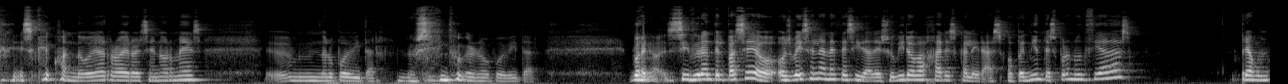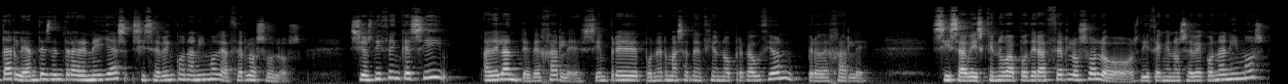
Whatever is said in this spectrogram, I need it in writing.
Es que cuando veo roedores enormes eh, no lo puedo evitar. Lo siento, pero no lo puedo evitar. Bueno, si durante el paseo os veis en la necesidad de subir o bajar escaleras o pendientes pronunciadas, preguntarle antes de entrar en ellas si se ven con ánimo de hacerlo solos. Si os dicen que sí, adelante, dejarle. Siempre poner más atención o precaución, pero dejarle. Si sabéis que no va a poder hacerlo solo, os dice que no se ve con ánimos,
